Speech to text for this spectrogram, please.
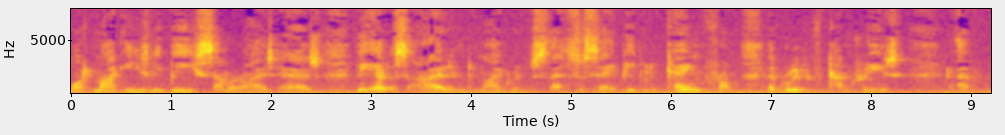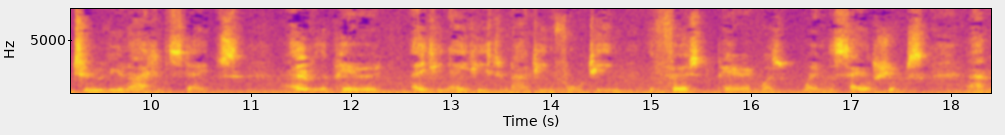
what might easily be summarized as the Ellis Island migrants. That's to say, people who came from a group of countries uh, to the United States over the period 1880s to 1914. The first period was when the sail ships um,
